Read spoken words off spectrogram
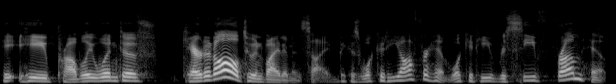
he, he probably wouldn't have cared at all to invite him inside because what could he offer him? What could he receive from him?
